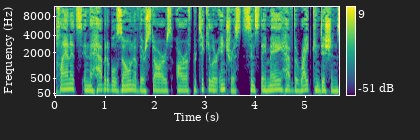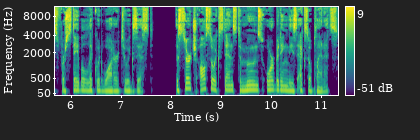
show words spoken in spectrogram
Planets in the habitable zone of their stars are of particular interest since they may have the right conditions for stable liquid water to exist. The search also extends to moons orbiting these exoplanets,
